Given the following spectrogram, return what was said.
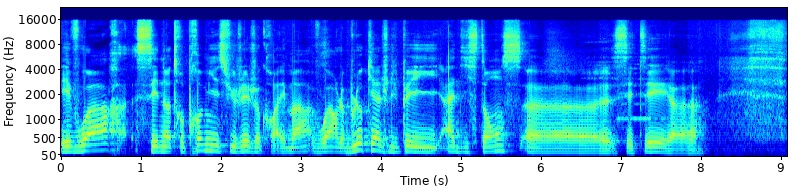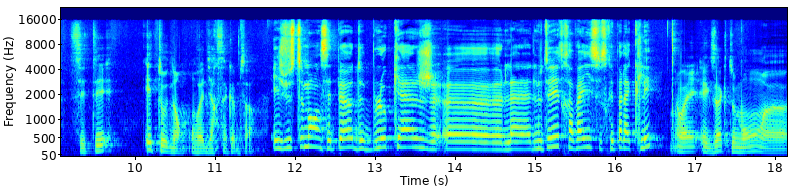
Et voir, c'est notre premier sujet, je crois, Emma, voir le blocage du pays à distance, euh, c'était euh, c'était étonnant, on va dire ça comme ça. Et justement, en cette période de blocage, euh, la- le télétravail, ce serait pas la clé? Oui, exactement. euh,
